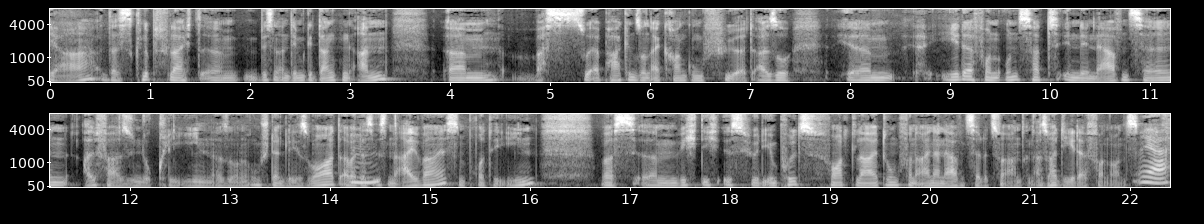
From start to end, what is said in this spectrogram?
Ja, das knüpft vielleicht ähm, ein bisschen an dem Gedanken an, was zu Parkinson-Erkrankung führt. Also ähm, jeder von uns hat in den Nervenzellen Alpha-Synuklein, also ein umständliches Wort, aber das ist ein Eiweiß, ein Protein, was ähm, wichtig ist für die Impulsfortleitung von einer Nervenzelle zur anderen. Also hat jeder von uns. Ja.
